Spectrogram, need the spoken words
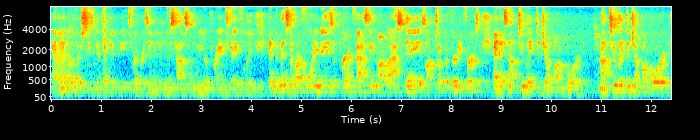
and I know there's significant needs represented in this house, and we are praying faithfully. In the midst of our 40 days of prayer and fasting, our last day is October 31st, and it's not too late to jump on board. Not too late to jump on board.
